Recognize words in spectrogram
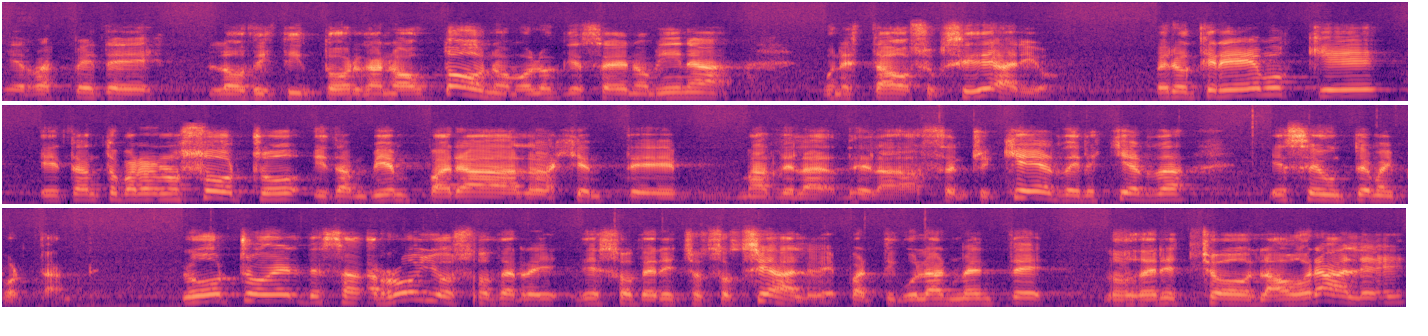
que respete los distintos órganos autónomos, lo que se denomina un Estado subsidiario. Pero creemos que eh, tanto para nosotros y también para la gente más de la, de la centroizquierda y la izquierda, ese es un tema importante. Lo otro es el desarrollo de esos derechos sociales, particularmente los derechos laborales,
